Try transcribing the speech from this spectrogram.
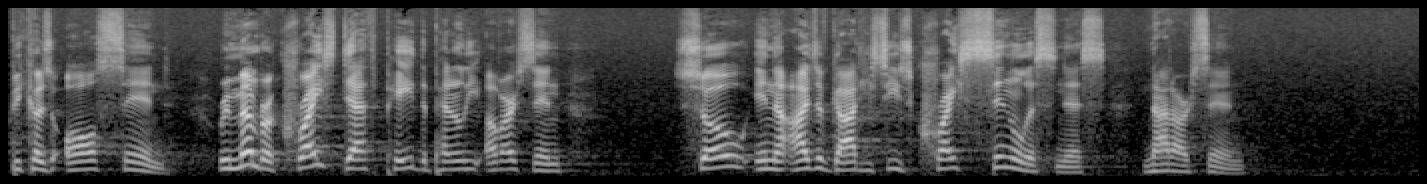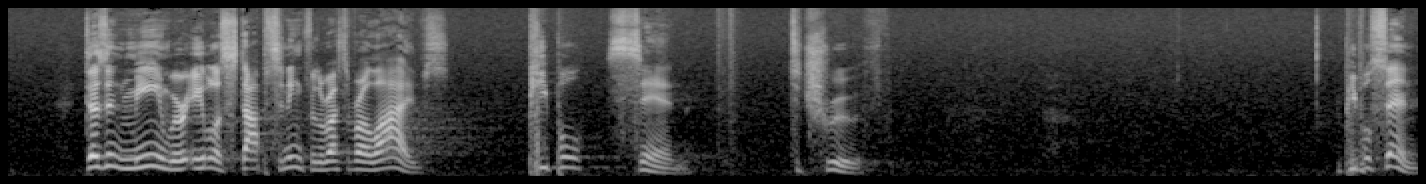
Because all sinned. Remember, Christ's death paid the penalty of our sin. So, in the eyes of God, he sees Christ's sinlessness, not our sin. Doesn't mean we're able to stop sinning for the rest of our lives. People sin to truth. People sin.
